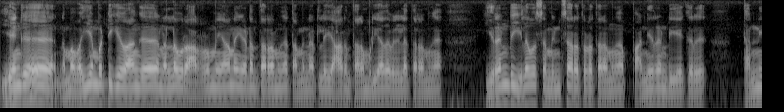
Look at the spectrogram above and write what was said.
ஏங்க நம்ம வையம்பட்டிக்கு வாங்க நல்ல ஒரு அருமையான இடம் தரோமுங்க. தமிழ்நாட்டில் யாரும் தர முடியாத விலையில் தரமுங்க. இரண்டு இலவச மின்சாரத்தோட தரமுங்க. பன்னிரெண்டு ஏக்கரு தண்ணி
